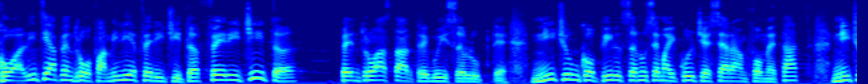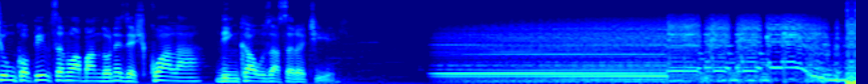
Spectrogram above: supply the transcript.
Coaliția pentru o familie fericită, fericită pentru asta ar trebui să lupte. Niciun copil să nu se mai culce seara înfometat, niciun copil să nu abandoneze școala din cauza sărăciei. Thank you.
